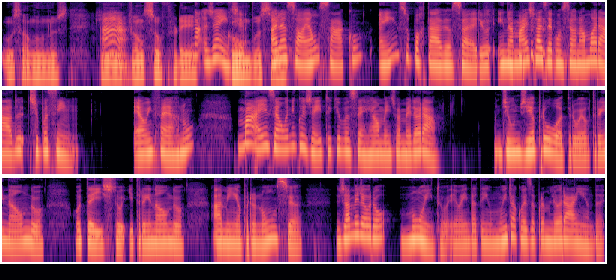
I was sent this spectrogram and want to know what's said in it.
os alunos que Ah. vão sofrer Não, gente, com você. olha só, é um saco, é insuportável, sério. Ainda mais fazer com seu namorado, tipo assim, é o inferno. Mas é o único jeito que você realmente vai melhorar. De um dia para o outro, eu treinando o texto e treinando a minha pronúncia, já melhorou muito. Eu ainda tenho muita coisa para melhorar ainda.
